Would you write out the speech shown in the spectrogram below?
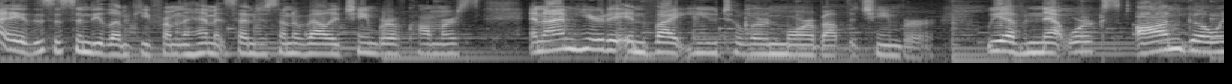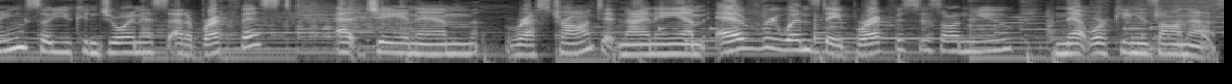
Hi, this is Cindy Lemke from the Hemet San Jacinto Valley Chamber of Commerce, and I'm here to invite you to learn more about the Chamber. We have networks ongoing, so you can join us at a breakfast at J&M Restaurant at 9 a.m. every Wednesday. Breakfast is on you, networking is on us.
